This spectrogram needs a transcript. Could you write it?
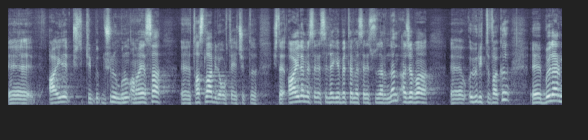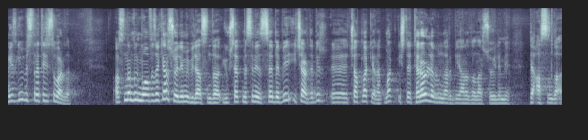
e, aile ki düşünün bunun anayasa e, taslağı bile ortaya çıktı. İşte aile meselesi, LGBT meselesi üzerinden acaba e, öbür ittifakı e, böler miyiz gibi bir stratejisi vardı. Aslında bir muhafazakar söylemi bile aslında yükseltmesinin sebebi içeride bir e, çatlak yaratmak. İşte terörle bunlar bir aradalar söylemi de aslında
